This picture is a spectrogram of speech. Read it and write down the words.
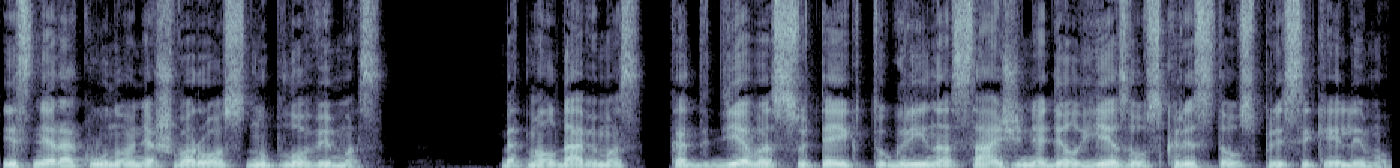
Jis nėra kūno nešvaros nuplovimas, bet maldavimas, kad Dievas suteiktų gryną sąžinę dėl Jėzaus Kristaus prisikėlimų.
